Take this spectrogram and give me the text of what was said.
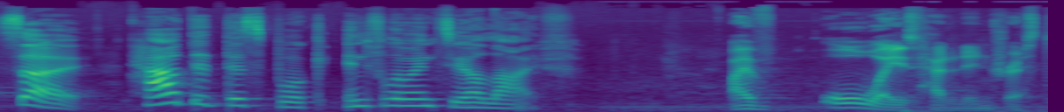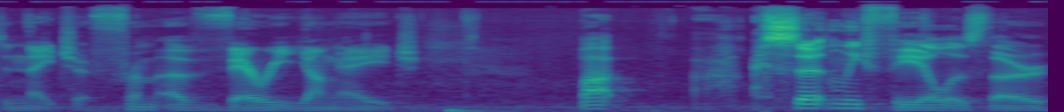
So, how did this book influence your life? I've always had an interest in nature from a very young age. But I certainly feel as though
